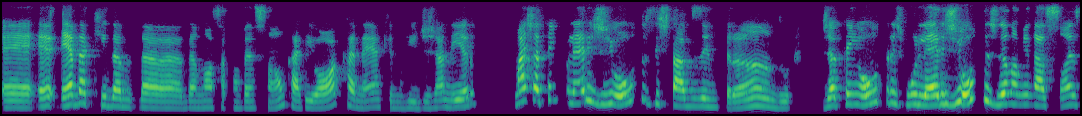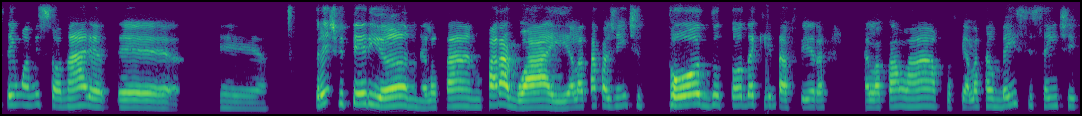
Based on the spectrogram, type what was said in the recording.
É, é, é daqui da, da, da, nossa convenção carioca, né, aqui no Rio de Janeiro, mas já tem mulheres de outros estados entrando, já tem outras mulheres de outras denominações. Tem uma missionária é, é presbiteriana, ela está no Paraguai, ela está com a gente todo toda quinta-feira. Ela está lá porque ela também se sente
